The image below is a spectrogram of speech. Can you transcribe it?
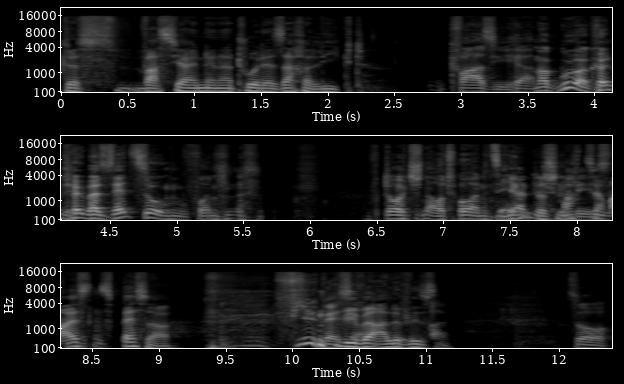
Das, was ja in der Natur der Sache liegt. quasi, ja. Aber gut, man könnte ja Übersetzungen von deutschen Autoren ins Ja, Englische das macht es ja meistens besser, Viel besser. wie wir alle wissen. So.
